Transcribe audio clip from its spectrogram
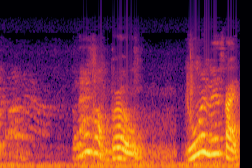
yeah. But I gonna bro, doing this like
